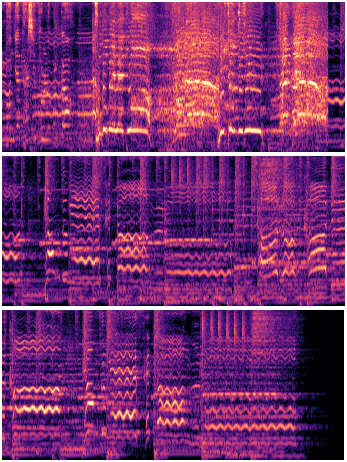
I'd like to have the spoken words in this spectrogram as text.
이 이름을 언제 다시 불러볼까? 죽음을 내주어! 비정규직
